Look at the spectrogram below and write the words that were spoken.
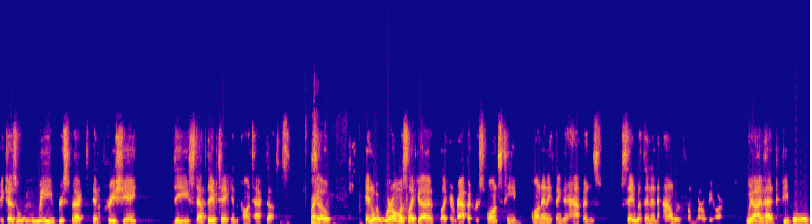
because we respect and appreciate the step they've taken to contact us. Right. So, and we're almost like a like a rapid response team on anything that happens, say within an hour from where we are. We I've had people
